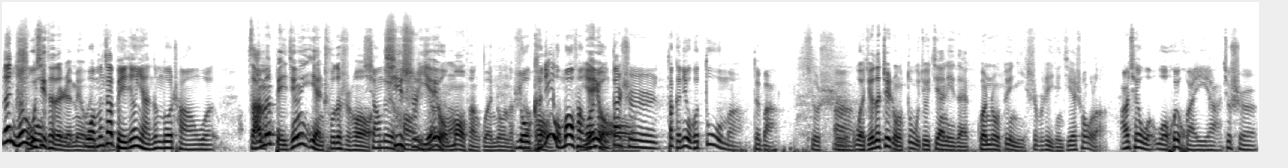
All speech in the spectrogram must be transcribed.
那你说熟悉他的人没有。我们在北京演这么多场，我咱们北京演出的时候，相对其实也有冒犯观众的时候，有肯定有冒犯观，众但是他肯定有个度嘛，对吧？就是啊我觉得这种度就建立在观众对你是不是已经接受了。而且我我会怀疑啊，就是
